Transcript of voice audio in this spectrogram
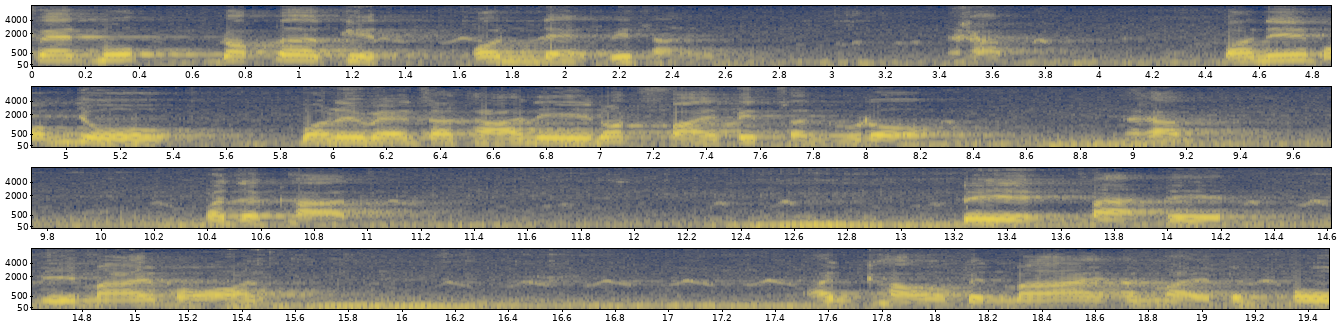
Facebook ดรกิจพลเดชวิสัยนะครับ ตอนนี้ผมอยู่บริเวณสถานีรถไฟพิษณุโลกนะครับ บรรยากาศ ดีแปลกดี มีไม้หมอน อันเก่าเป็นไม้ อันใหม่เป็นปู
